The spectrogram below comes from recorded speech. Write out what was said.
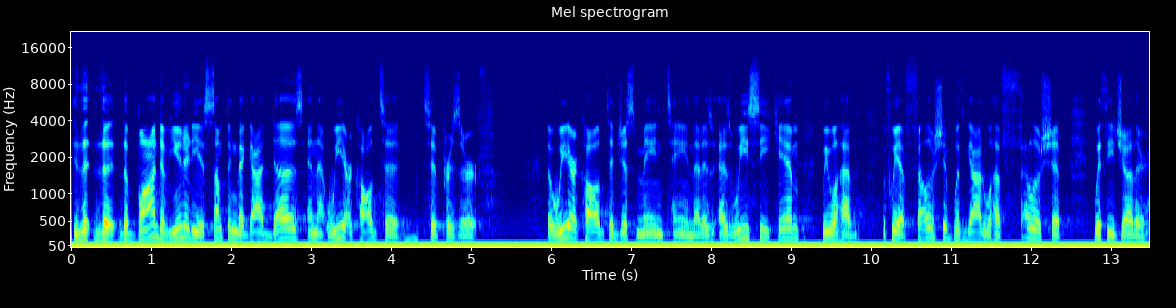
the, the, the bond of unity is something that God does and that we are called to, to preserve. That we are called to just maintain. That as, as we seek Him, we will have, if we have fellowship with God, we'll have fellowship with each other.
